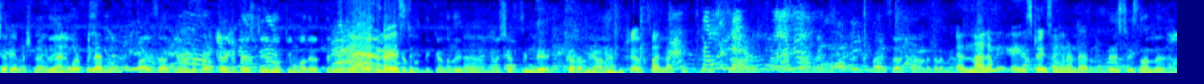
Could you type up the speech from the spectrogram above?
ചെറിയ പ്രശ്നം എന്നാലും കുഴപ്പമില്ലായിരുന്നു. പായസം ആക്കുന്ന ശർക്കരയൊക്കെ ടേസ്റ്റ് ചെയ്ത് നോക്കി മധുരത്തിന്റെ ശ്രദ്ധിക്കേണ്ടത് ഒരു ഷെഫിന്റെ കടമയാണ്. ഷെഫ് അല്ല കുക്ക് എന്നാലും ടേസ്റ്റ് വൈസ് എങ്ങനെ ഉണ്ടായിരുന്നു? ടേസ്റ്റ് വൈസ് നല്ലതായിരുന്നു.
